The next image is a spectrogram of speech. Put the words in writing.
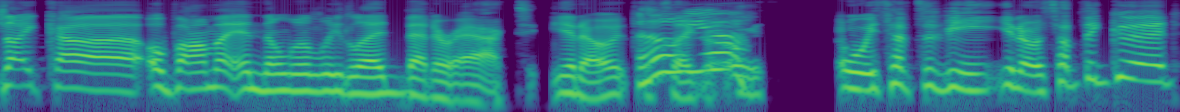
like uh, Obama and the Lilly Ledbetter Act, you know, it's Oh, like yeah. always, always have to be, you know, something good.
